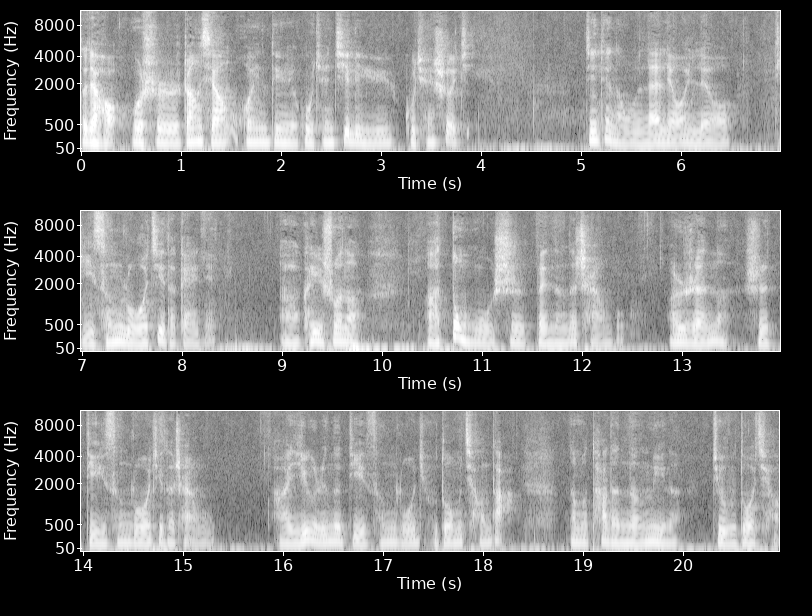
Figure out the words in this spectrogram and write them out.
大家好，我是张翔，欢迎订阅《股权激励与股权设计》。今天呢，我们来聊一聊底层逻辑的概念。啊，可以说呢，啊，动物是本能的产物，而人呢是底层逻辑的产物。啊，一个人的底层逻辑有多么强大，那么他的能力呢就有多强，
